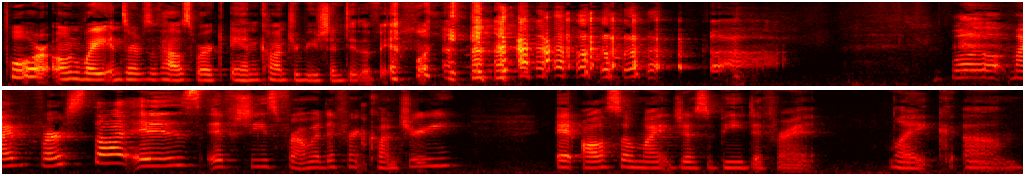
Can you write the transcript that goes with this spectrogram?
pull her own weight in terms of housework and contribution to the family? Well, my first thought is if she's from a different country, it also might just be different. Like, um,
